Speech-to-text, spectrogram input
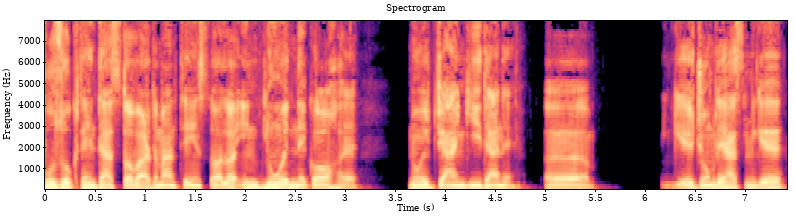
بزرگترین دستاورد من تا این سالا این نوع نگاه نوع جنگیدنه. یه جمله هست میگه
